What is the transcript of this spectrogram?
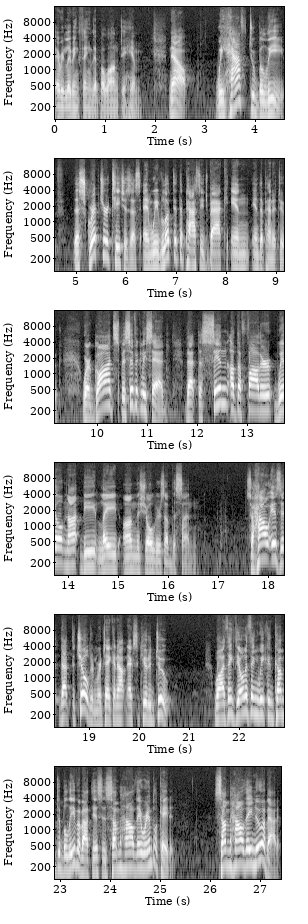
every living thing that belonged to him. Now, we have to believe the scripture teaches us, and we've looked at the passage back in, in the Pentateuch, where God specifically said that the sin of the father will not be laid on the shoulders of the son. So, how is it that the children were taken out and executed too? Well, I think the only thing we can come to believe about this is somehow they were implicated. Somehow they knew about it.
